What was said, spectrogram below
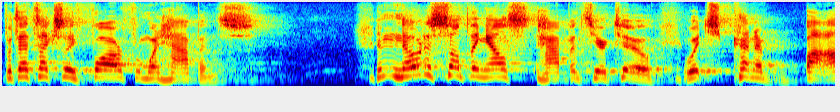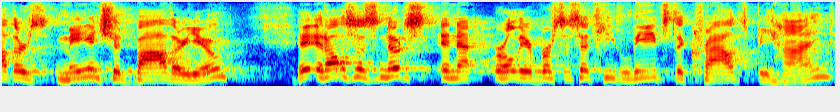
But that's actually far from what happens. Notice something else happens here too, which kind of bothers me and should bother you. It also says, notice in that earlier verse, it says he leaves the crowds behind.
